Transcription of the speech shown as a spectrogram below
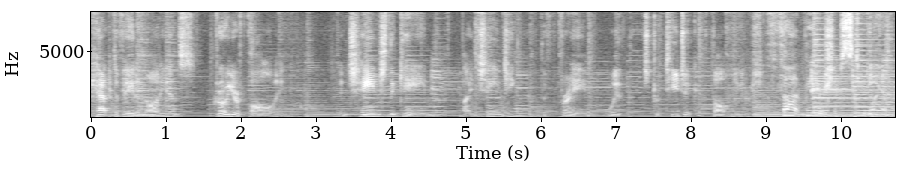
captivate an audience, grow your following, and change the game by changing the frame with strategic thought leadership. Thought Leadership Studio.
